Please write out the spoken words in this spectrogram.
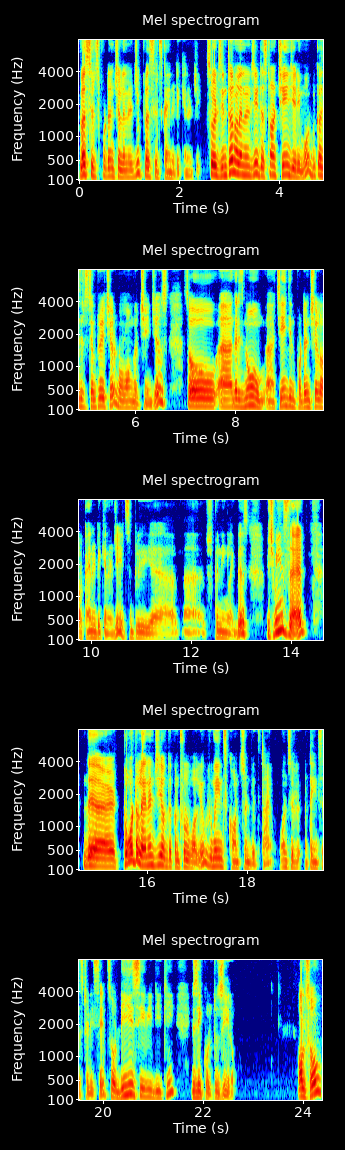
plus its potential energy plus its kinetic energy. So, its internal energy does not change anymore because its temperature no longer changes. So, uh, there is no uh, change in potential or kinetic energy, it is simply uh, uh, spinning like this, which means that the total energy of the control volume remains constant with time once it attains a steady state. So, dECV dt is equal to 0. Also,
